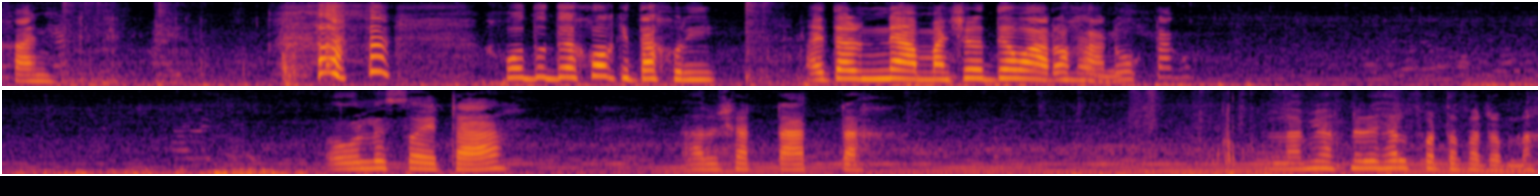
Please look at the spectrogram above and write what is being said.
খান সদু দেখো কিতা খুরি আইতার না মানুষের দেওয়া আরও খান ওগুলো ছয়টা আর সাতটা আটটা আমি আপনার হেল্প করতে পারলাম না।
